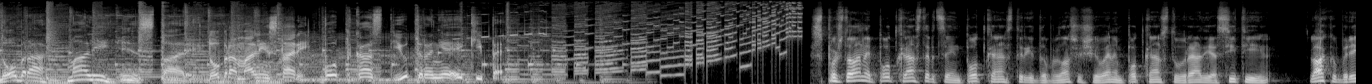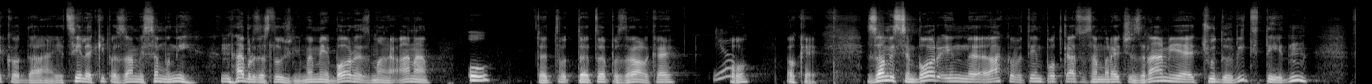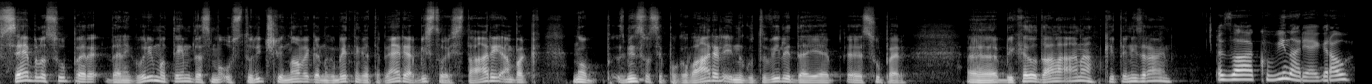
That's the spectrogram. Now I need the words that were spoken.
Dobra, mali in stari. Dobra, mali in stari. Podcast jutranje ekipe. Spoštovane podcasterce in podcasteri, dobrodošli še v enem podkastu Radia City. Lahko bi rekel, da je cela ekipa z vami, samo ni najbolj zaslužni. Moje ime je Bore, z mano je Ana. U. To je tvo- to je tvoje pozdrav, kaj? Ja. O, okay. Z vami sem Bor in eh, lahko v tem podkastu samo rečem, z nami je čudovit teden, vse je bilo super, da ne govorimo o tem, da smo ustoličili novega nogometnega trenerja, v bistvu je stari, ampak no, z njim smo se pogovarjali in ugotovili, da je eh, super. Eh, bi kaj dodala, Ana, ki te ni zraven? Za kovinarja je igral.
